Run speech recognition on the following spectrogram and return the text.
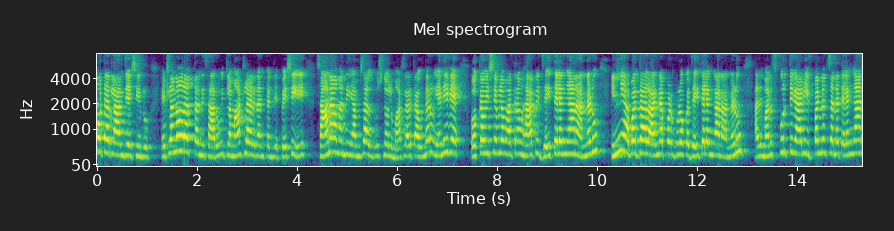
మోటార్లు ఆన్ చేసిండ్రు. ఎట్లనో వస్తుంది సారు? ఇట్లా మాట్లాడదానికి అని చెప్పేసి చాలా మంది అంశాలు చూసిన వాళ్ళు మాట్లాడుతూ ఉన్నారు. ఎనీవే ఒక్క విషయంలో మాత్రం హ్యాపీ జై తెలంగాణ అన్నాడు. ఇన్ని అబద్ధాలు ఆడినప్పుడు కూడా ఒక జై తెలంగాణ అన్నాడు. అది మనస్ఫూర్తిగాని ఇప్పటి నుంచి అన్న తెలంగాణ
